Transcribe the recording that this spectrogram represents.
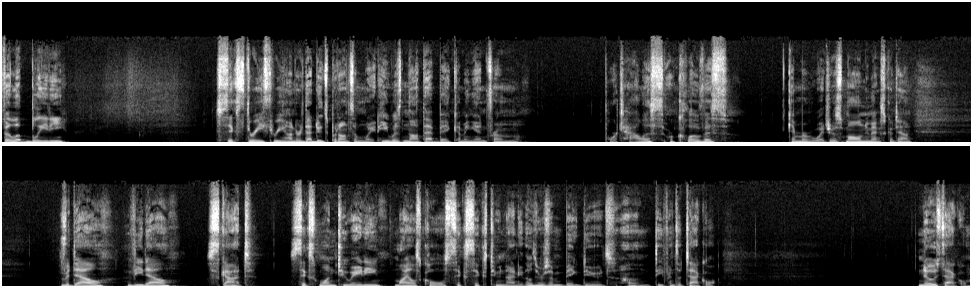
Philip Blidi, six three three hundred. That dude's put on some weight. He was not that big coming in from Portales or Clovis. I can't remember which. It was a small New Mexico town. Vidal, Vidal, Scott, 6'1", 280. Miles Cole, 6'6", 290. Those are some big dudes on defensive tackle. Nose tackle.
